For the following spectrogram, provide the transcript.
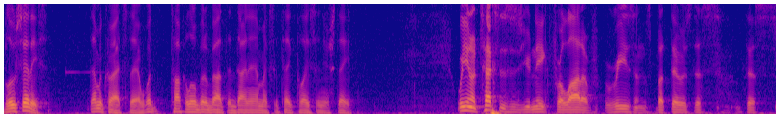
blue cities, Democrats there. What talk a little bit about the dynamics that take place in your state? Well, you know, Texas is unique for a lot of reasons, but there was this this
